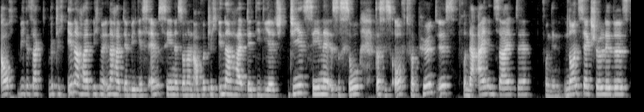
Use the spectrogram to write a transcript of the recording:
auch, wie gesagt, wirklich innerhalb, nicht nur innerhalb der BDSM-Szene, sondern auch wirklich innerhalb der DDLG-Szene ist es so, dass es oft verpönt ist von der einen Seite, von den Non-Sexual Littles,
